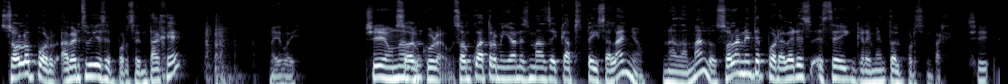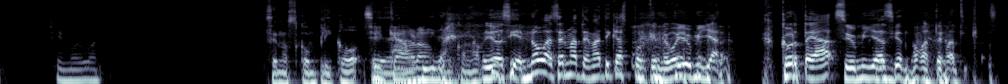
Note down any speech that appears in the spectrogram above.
Solo por haber subido ese porcentaje. Ay, güey. Sí, una Son, locura. güey. son 4 millones más de cap space al año. Nada malo. Solamente por haber es- ese incremento del porcentaje. Sí, sí, muy bueno. Se nos complicó Sí, la cabrón. vida con la. Yo decía, no voy a hacer matemáticas porque me voy a humillar. Corte A se humilla haciendo matemáticas.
